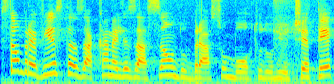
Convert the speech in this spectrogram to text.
Estão previstas a canalização do braço morto do rio Tietê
